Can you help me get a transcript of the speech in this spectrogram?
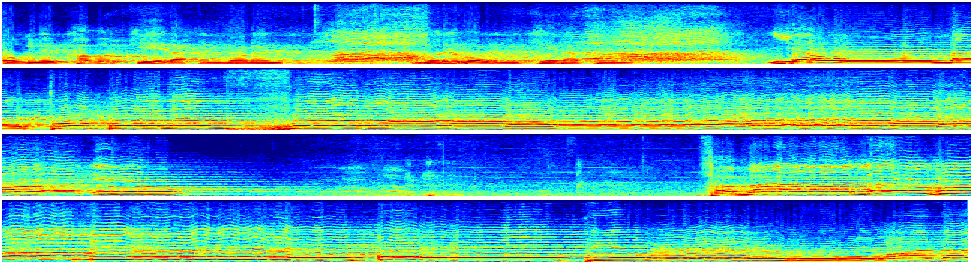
ওগুলির খবর কে রাখেন বলেন? জোরে বলেন, কে রাখেন? يوم تطلع السرائر. فما له من قوت ولا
